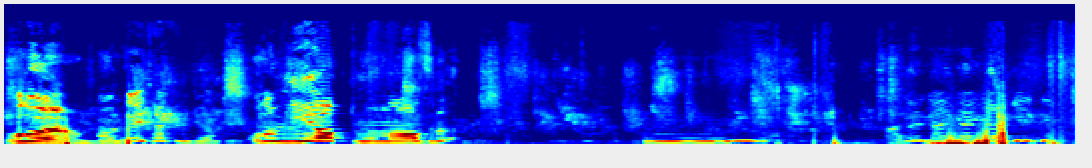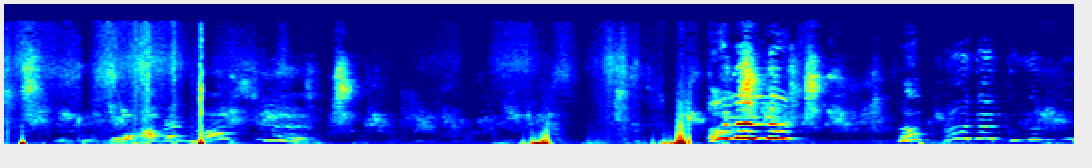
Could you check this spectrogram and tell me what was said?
Oğlum. Burayı takmayacağım. Oğlum niye yaptın onun ağzını? Aga gel gel gel gel gel. Oha ben ne yaptım? Öyle gel. Tamam aa gel kullanayım.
